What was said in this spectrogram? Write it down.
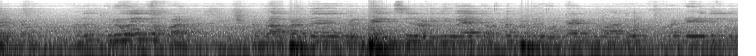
ഹെൽപ്പാണ് അത് ഗ്രോയിങ് അപ്പാണ് നമ്മൾ അപ്പുറത്ത് ഒരു പെൻസിൽ ഒടിഞ്ഞു പോയാൽ തൊട്ടപ്പുറത്ത് കൂട്ടായിട്ട് മാറി പണ്ട് എഴുതില്ലേ?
